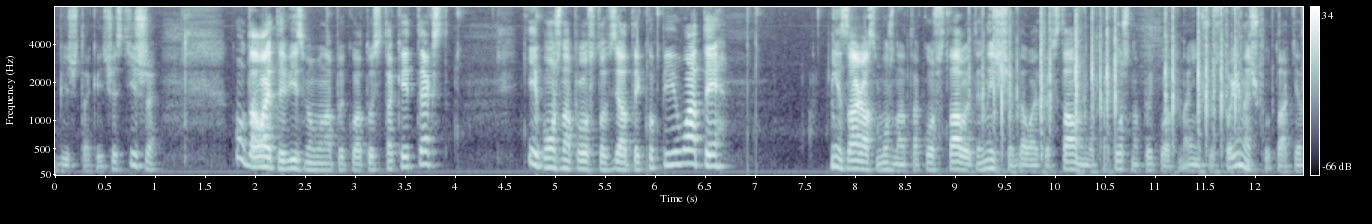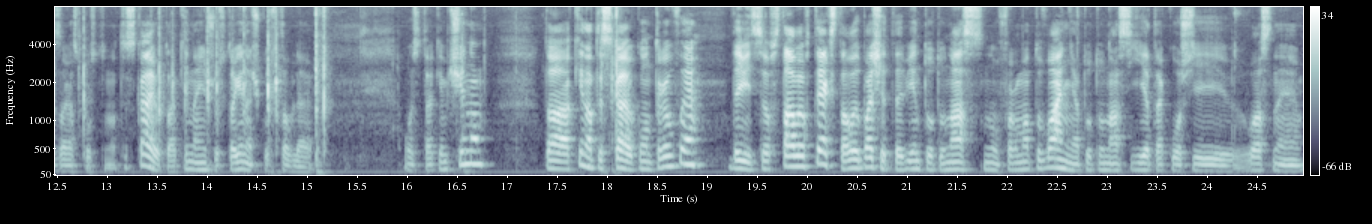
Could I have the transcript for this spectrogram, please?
більш такий частіше. Ну, давайте візьмемо, наприклад, ось такий текст. І можна просто взяти копіювати. І зараз можна також вставити нижче. Давайте вставимо також, наприклад, на іншу сторіночку. Так, я зараз просто натискаю, так, і на іншу сторіночку вставляю. Ось таким чином. Так, і натискаю Ctrl-V. Дивіться, вставив текст, але бачите, він тут у нас ну, форматування. Тут у нас є також і власне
